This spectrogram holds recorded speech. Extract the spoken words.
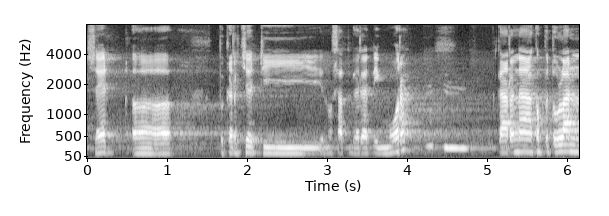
Saya eh, bekerja di Nusa Tenggara Timur Mm. karena kebetulan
